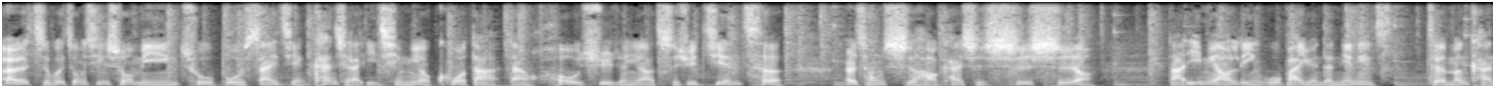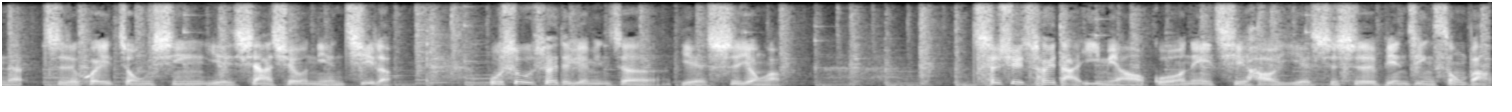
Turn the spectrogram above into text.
而指挥中心说明，初步筛检看起来疫情没有扩大，但后续仍要持续监测。而从十号开始实施哦，打疫苗领五百元的年龄的门槛呢，指挥中心也下修年纪了。五十五岁的原民者也适用了。持续催打疫苗，国内七号也实施边境松绑，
